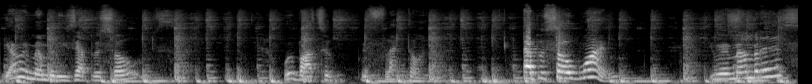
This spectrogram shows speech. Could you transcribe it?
Y'all remember these episodes? We're about to reflect on them. Episode one. You remember this?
